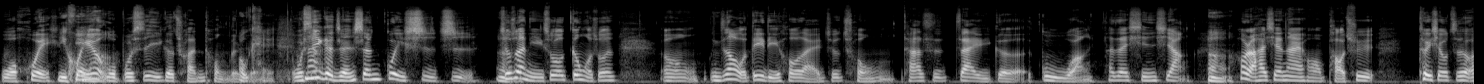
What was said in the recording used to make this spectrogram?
我，我会，你会，因为我不是一个传统的人，OK，我是一个人生贵士制。就算你说跟我说，嗯，你知道我弟弟后来就从他是在一个故王，他在新象，嗯，后来他现在哈跑去。退休之后，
